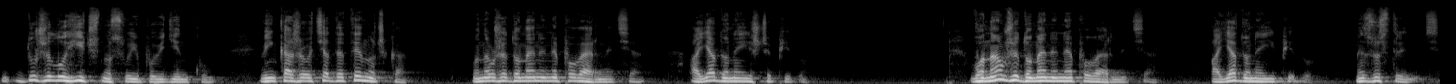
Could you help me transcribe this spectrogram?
дуже логічно свою поведінку. Він каже: оця дитиночка, вона вже до мене не повернеться, а я до неї ще піду. Вона вже до мене не повернеться, а я до неї піду. Ми зустрінемося.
